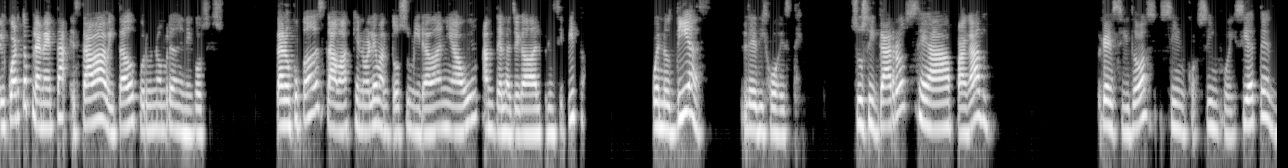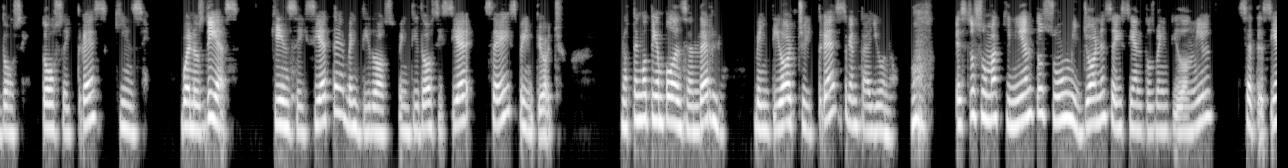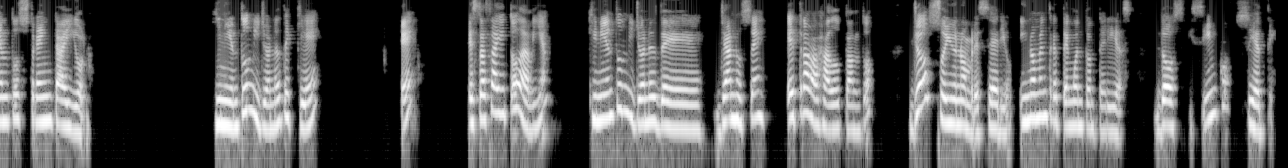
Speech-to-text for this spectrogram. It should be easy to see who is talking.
Speaker 1: El cuarto planeta estaba habitado por un hombre de negocios. Tan ocupado estaba que no levantó su mirada ni aún ante la llegada del principito. Buenos días, le dijo este. Su cigarro se ha apagado. Tres y dos, cinco, cinco y siete, doce. Doce y tres, quince. Buenos días. Quince y siete, veintidós. Veintidós y seis, veintiocho. No tengo tiempo de encenderlo. Veintiocho y tres, treinta y uno. Esto suma quinientos un millones seiscientos veintidós mil setecientos treinta y uno. ¿500 millones de qué? ¿Eh? ¿Estás ahí todavía? 500 millones de... ya no sé. He trabajado tanto. Yo soy un hombre serio y no me entretengo en tonterías. Dos y cinco, siete.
